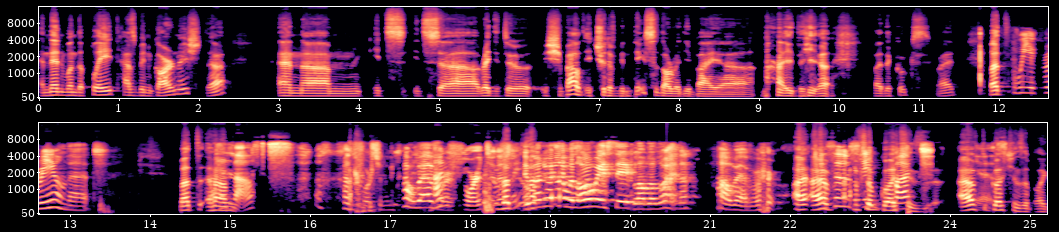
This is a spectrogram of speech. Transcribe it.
and then when the plate has been garnished, huh, and um, it's it's uh, ready to ship out. It should have been tasted already by uh, by the uh, by the cooks, right? But We agree on that. but um, Alas. Unfortunately. However, Unfortunately. But- Emanuela will always say blah blah blah. and then, However, I, I have, I have some questions. but, I have two questions, like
